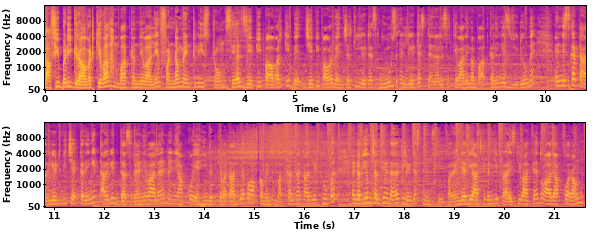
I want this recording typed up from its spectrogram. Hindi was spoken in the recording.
काफ़ी बड़ी गिरावट के बाद हम बात करने वाले हैं fundamentally strong share JP power के जेपी पावर वेंचर की latest news and latest analysis के बारे में बात करेंगे इस वीडियो में। एंड इसका टारगेट भी चेक करेंगे। टारगेट 10 रहने वाला है। मैंने आपको यहीं लिख के बता दिया तो आप कमेंट मत करना टारगेट के ऊपर। एंड अभी हम चलते हैं डायरेक्ट लेटेस्ट न्यूज़ के ऊपर। एंड यदि आज के दिन की प्राइस की बात करें तो आज आपको अराउंड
